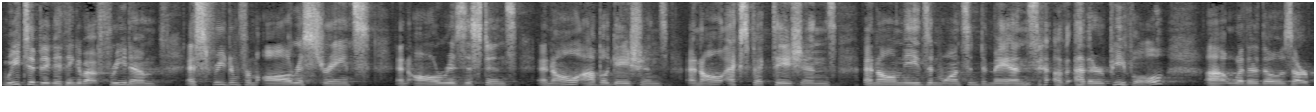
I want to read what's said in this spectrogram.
We typically think about freedom as freedom from all restraints and all resistance and all obligations and all expectations and all needs and wants and demands of other people, uh, whether those are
